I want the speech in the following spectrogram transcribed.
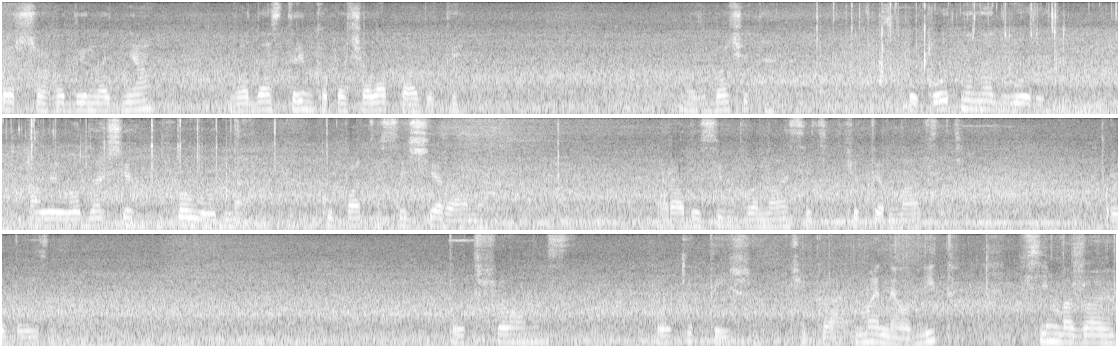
Перша година дня вода стрімко почала падати. Ось бачите, спекотно на дворі, але вода ще холодна. Купатися ще рано. Градусів 12-14 приблизно. Тут що у нас? Поки тиша. Чекаю. У мене обід. Всім бажаю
